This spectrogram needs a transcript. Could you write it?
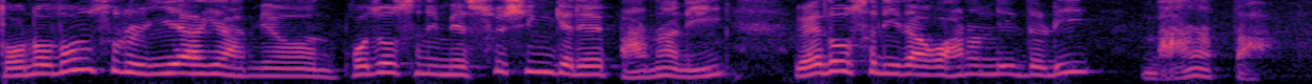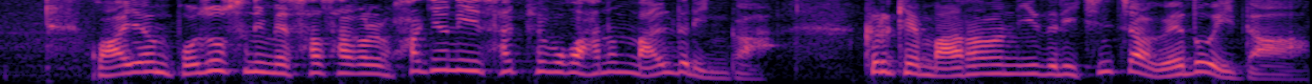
도노돈수를 이야기하면 보조 스님의 수신결에 반하니 외도설이라고 하는 이들이 많았다. 과연 보조 스님의 사삭을 확연히 살펴보고 하는 말들인가? 그렇게 말하는 이들이 진짜 외도이다.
